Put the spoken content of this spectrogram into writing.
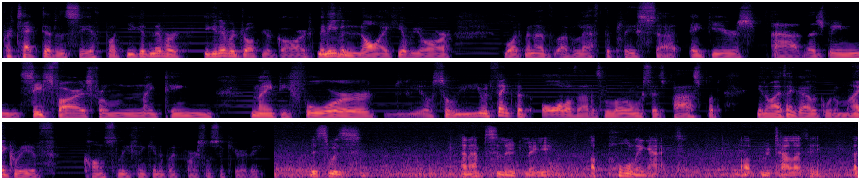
protected and safe, but you could never you could never drop your guard. I mean, even now, here we are. What? I mean, I've I've left the police uh, eight years. Uh, there's been ceasefires from 1994. You know, so you would think that all of that is long since passed. But you know, I think I'll go to my grave constantly thinking about personal security. This was an absolutely appalling act of brutality, a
